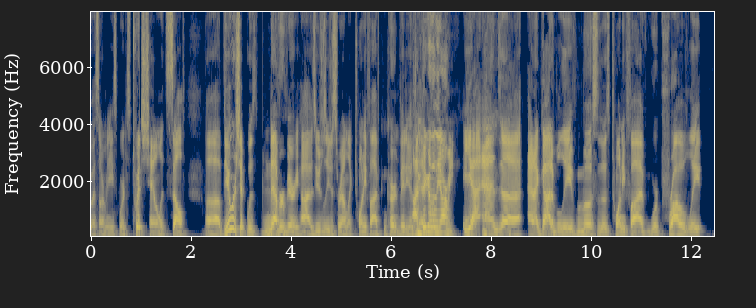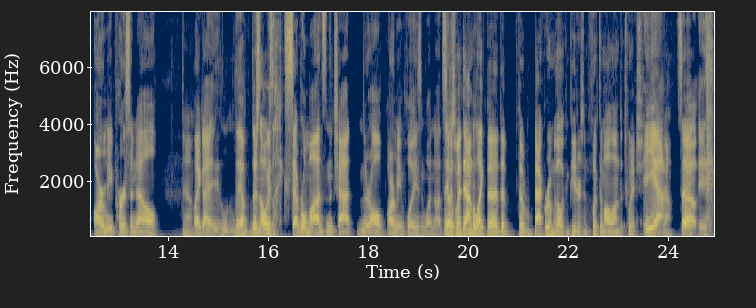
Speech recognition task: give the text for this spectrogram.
U.S. Army Esports Twitch channel itself. Uh, viewership was never very high. It was usually just around like 25 concurrent videos. I'm And- bigger than the Army. Yeah, and uh, and I gotta believe most of those 25 were probably Army personnel. Yeah. Like I, they have, there's always like several mods in the chat. They're all Army employees and whatnot. They so, just went down to like the, the the back room with all the computers and flicked them all onto Twitch. Yeah. Yeah. So it,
